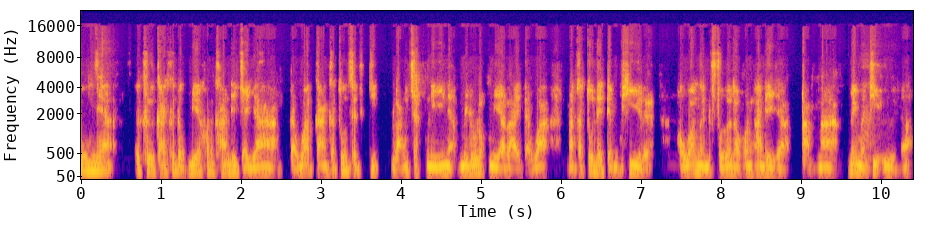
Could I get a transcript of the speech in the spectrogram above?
มุมเนี้ยก็คือการขึ้นดอกเบี้ยค่อนข้างที่จะยาก แต่ว่าการกระตุ้นเศรษฐกิจหลังจากนี้เนี่ยไม่รู้หรอกมีอะไร แต่ว่ามันกระตุ้นได้เต็มที่เลย เพราะว่าเงินเฟ้อเราค่อนข้างที่จะต่ำมาก ไม่เหมือนที่อื่นนะ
